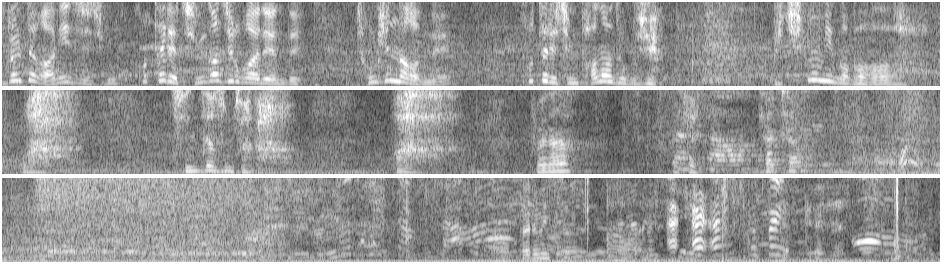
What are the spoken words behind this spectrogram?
이럴 때가 아니지. 지금 호텔에 짐 가지러 가야 되는데 정신 나갔네. 호텔에 짐 다 놔두고 지금 미친놈인가 봐. 와, 진짜 숨차다. 와, 부에나. 차차. Ah, permiso. Ah, ahí. Gracias. ¿Esto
